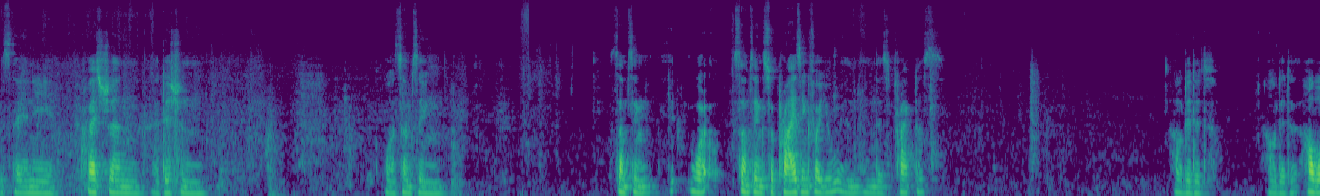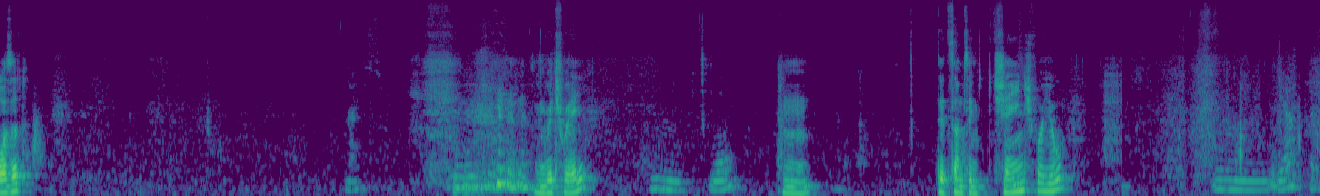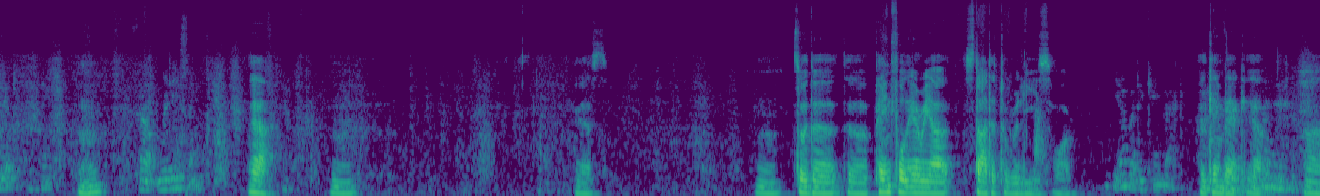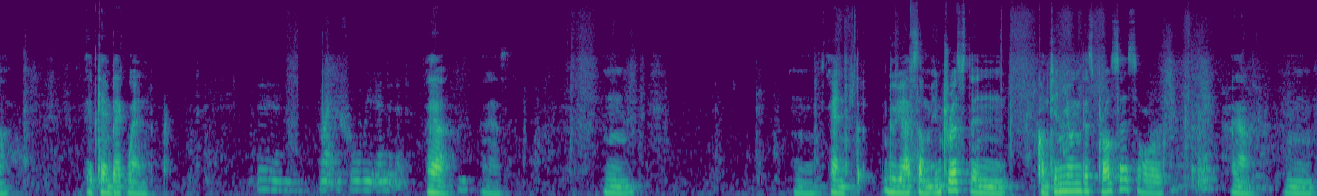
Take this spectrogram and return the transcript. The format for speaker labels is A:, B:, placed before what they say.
A: Is there any question, addition, or something, something, what, something surprising for you in, in this practice? How did it? How did it? How was it?
B: Nice.
A: In which way?
B: Mm.
A: Hmm. Did something change for you?
B: Mm, yeah, a bit, I think.
A: hmm
B: Felt releasing.
A: Yeah. Mm. Yes. Mm. So the the painful area started to release, or
B: Yeah, but it came back.
A: it came back. Yeah. Uh, it came back when?
B: Um, right before we ended it.
A: Yeah. Yes. Mm. Mm. And do you have some interest in continuing this process, or?
B: Yeah.
A: Yeah. Mm.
